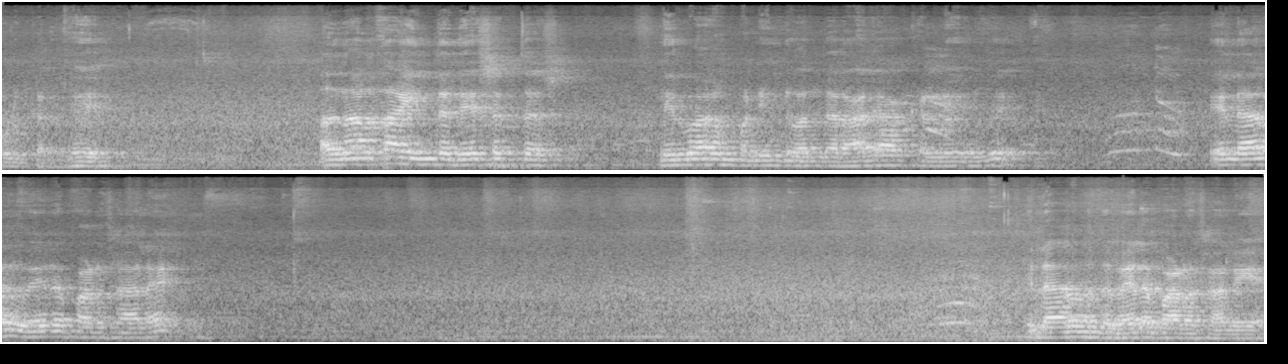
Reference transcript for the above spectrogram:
கொடுக்கறது. அதனால தான் இந்த தேசத்தை நிர்வாகம் பண்ணிட்டு வந்த ராஜாக்கள் இருந்து எல்லாரும் வேத பாடசாலை எல்லாரும் அந்த வேத பாடசாலையை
